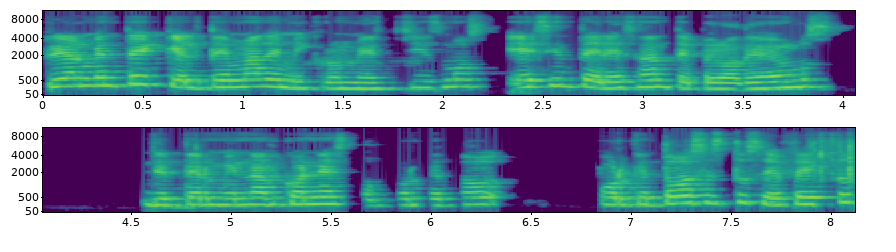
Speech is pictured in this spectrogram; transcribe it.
Realmente que el tema de micromachismos es interesante, pero debemos de terminar con esto, porque, porque todos estos efectos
